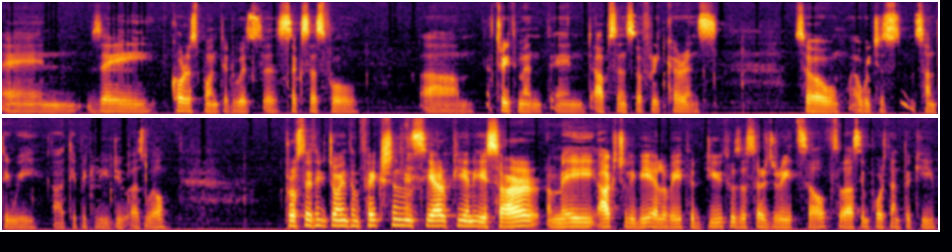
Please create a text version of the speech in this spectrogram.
and they corresponded with successful um, treatment and absence of recurrence. So, uh, which is something we uh, typically do as well. Prosthetic joint infections, CRP and ESR may actually be elevated due to the surgery itself, so that's important to keep.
